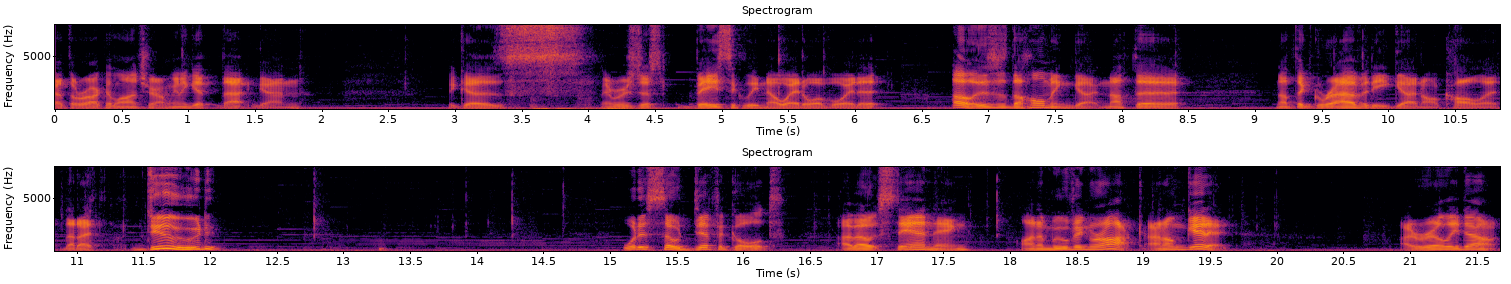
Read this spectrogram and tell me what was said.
Got the rocket launcher. I'm gonna get that gun. Because there was just basically no way to avoid it. Oh, this is the homing gun, not the not the gravity gun, I'll call it. That I Dude! What is so difficult about standing on a moving rock? I don't get it. I really don't.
